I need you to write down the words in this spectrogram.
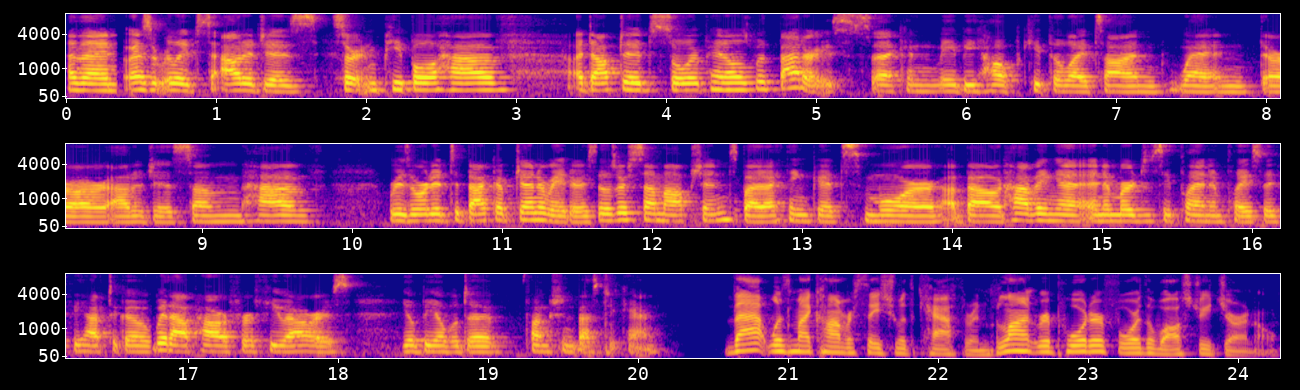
And then as it relates to outages, certain people have adopted solar panels with batteries that can maybe help keep the lights on when there are outages. Some have resorted to backup generators. Those are some options, but I think it's more about having a, an emergency plan in place. If you have to go without power for a few hours, you'll be able to function best you can. That was my conversation with Katherine Blunt, reporter for the Wall Street Journal.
